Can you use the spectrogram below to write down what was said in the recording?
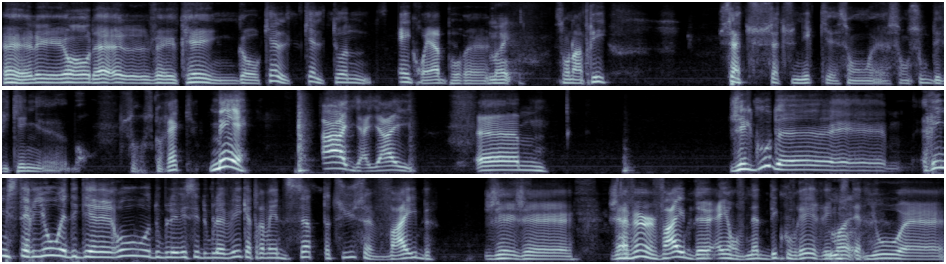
Elio del Vikingo. Quelle, quelle toune incroyable pour son entrée. Sa, sa tunique, son, son soupe de viking, bon, c'est correct. Mais, aïe, aïe, aïe. euh, J'ai le goût de euh, Rey Mysterio, Eddie Guerrero, WCW 97. As-tu eu ce vibe? Je- je- J'avais un vibe de, hey, on venait de découvrir Rey Ouais. Mysterio euh,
